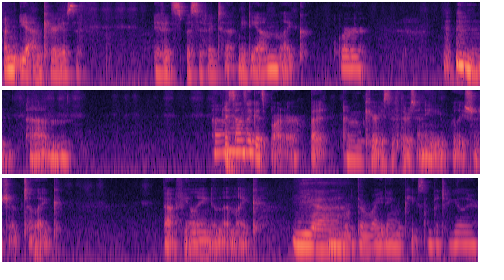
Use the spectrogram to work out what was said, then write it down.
I'm yeah, I'm curious if if it's specific to that medium, like, or um, it sounds like it's broader, but I'm curious if there's any relationship to like that feeling and then like Yeah. the writing piece in particular.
